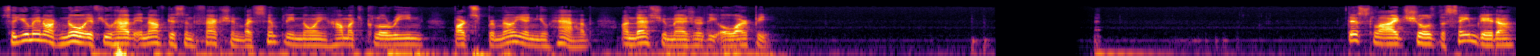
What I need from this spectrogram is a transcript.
So you may not know if you have enough disinfection by simply knowing how much chlorine parts per million you have unless you measure the ORP. This slide shows the same data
